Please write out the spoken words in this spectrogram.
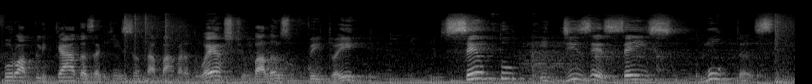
foram aplicadas aqui em Santa Bárbara do Oeste, um balanço feito aí, 116 multas.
